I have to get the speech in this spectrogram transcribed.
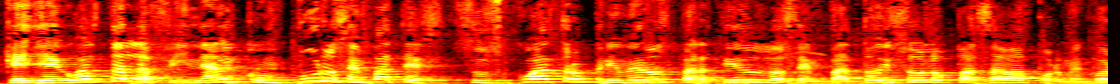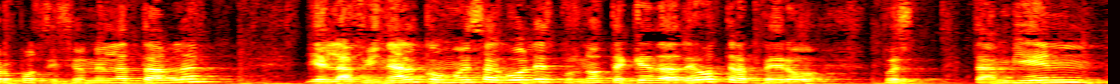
que llegó hasta la final con puros empates. Sus cuatro primeros partidos los empató y solo pasaba por mejor posición en la tabla. Y en la final, como es a goles, pues no te queda de otra, pero pues también,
